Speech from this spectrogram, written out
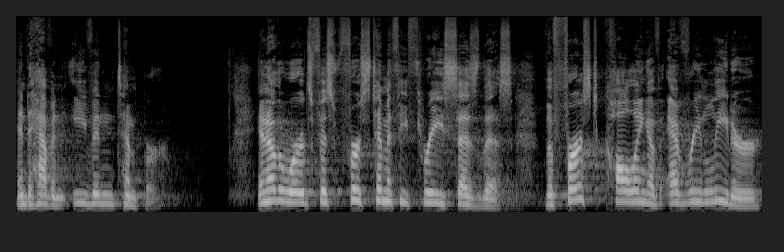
and to have an even temper. In other words, 1 Timothy 3 says this The first calling of every leader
